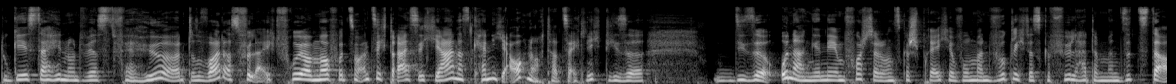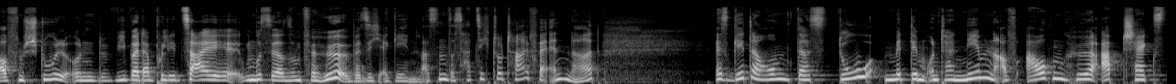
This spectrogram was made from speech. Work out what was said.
du gehst dahin und wirst verhört. So war das vielleicht früher mal vor 20, 30 Jahren. Das kenne ich auch noch tatsächlich, diese, diese unangenehmen Vorstellungsgespräche, wo man wirklich das Gefühl hatte, man sitzt da auf dem Stuhl und wie bei der Polizei muss ja so ein Verhör über sich ergehen lassen. Das hat sich total verändert. Es geht darum, dass du mit dem Unternehmen auf Augenhöhe abcheckst,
